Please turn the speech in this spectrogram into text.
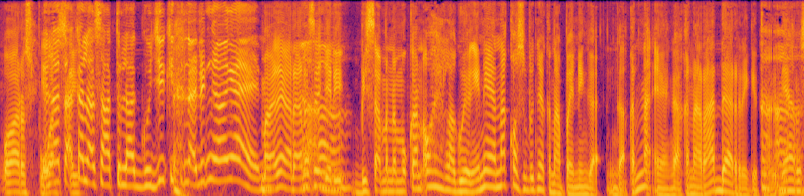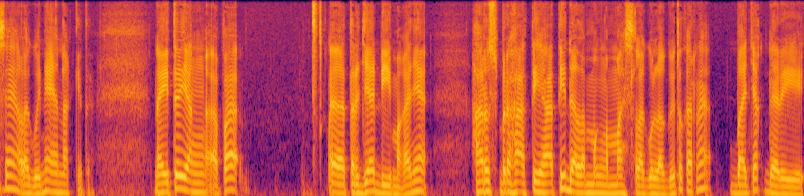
wah harus puas Yalah sih. takkanlah satu lagu je kita nak dengar kan. Makanya kadang-kadang saya Ah, jadi bisa menemukan oh lagu yang ini enak kok sebetulnya kenapa ini nggak nggak kena ya nggak kena radar ya gitu. Ini harusnya lagu ini enak gitu. Nah itu yang apa eh, terjadi. Makanya harus berhati-hati dalam mengemas lagu-lagu itu karena banyak dari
